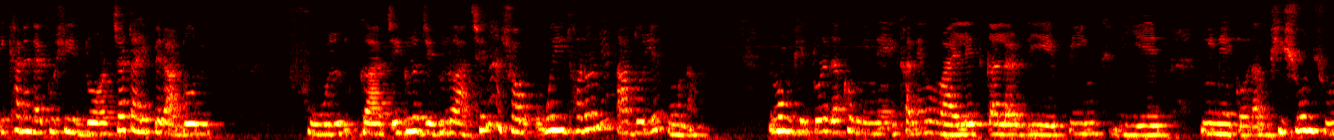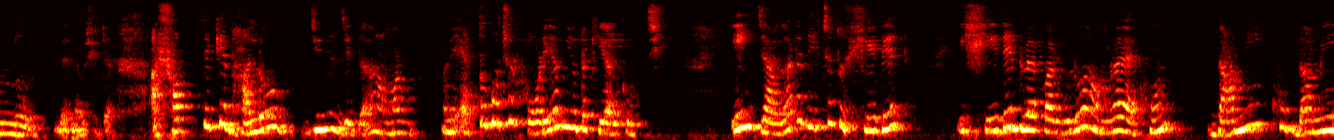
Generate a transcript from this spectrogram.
এখানে দেখো সেই দরজা টাইপের আদল, ফুল, গাছ, এগুলো যেগুলো আছে না, সব ওই ধরনের আদলে বোনা। এবং ভেতরে দেখো মিনে এখানেও ভায়োলেট কালার দিয়ে পিঙ্ক দিয়ে মিনে করা, ভীষণ সুন্দর বেনারসিটা। আর সব থেকে ভালো জিনিস যেটা, আমার মানে এত বছর পরে আমি ওটা খেয়াল করছি এই জায়গাটা দেখছ তো শেডেড এই শেডেড ব্যাপারগুলো আমরা এখন দামি, খুব দামি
